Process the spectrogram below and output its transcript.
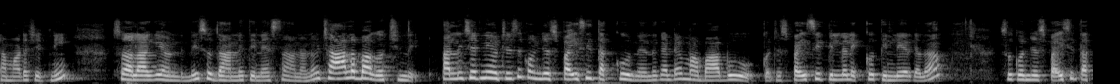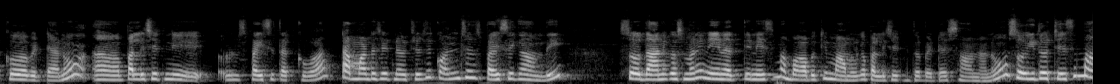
టమాటా చట్నీ. సో అలాగే ఉండింది. సో దాన్ని తినేస్తా ఉన్నాను. చాలా బాగా వచ్చింది. పల్లి చట్నీ వచ్చేసి కొంచెం స్పైసీ తక్కువ ఉంది. ఎందుకంటే మా బాబు కొంచెం స్పైసీ పిల్లలు ఎక్కువ తినలేరు కదా. సో కొంచెం స్పైసీ తక్కువ పెట్టాను. పల్లి చట్నీ స్పైసీ తక్కువ. టమాటా చట్నీ వచ్చేసి కొంచెం స్పైసీగా ఉంది. సో దానికోసమని నేను అది తినేసి మా బాబుకి మామూలుగా పల్లి చట్నీతో పెట్టేస్తా ఉన్నాను. సో ఇది వచ్చేసి మా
